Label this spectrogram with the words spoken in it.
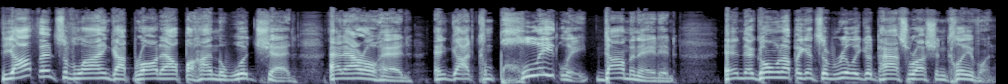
The offensive line got brought out behind the woodshed at Arrowhead and got completely dominated. And they're going up against a really good pass rush in Cleveland.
